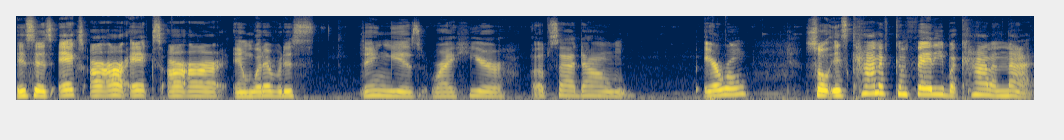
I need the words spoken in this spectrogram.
it says XRRXRR and whatever this thing is right here, upside down arrow. So it's kind of confetti, but kind of not.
